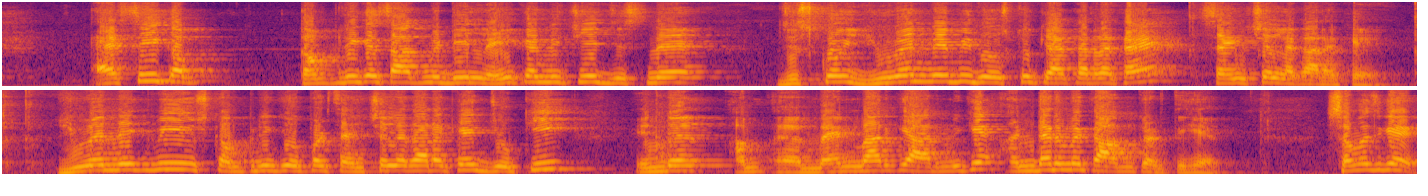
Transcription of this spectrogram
ऐसी कंपनी के साथ में डील नहीं करनी चाहिए, जिसने जिसको यूएन ने भी दोस्तों क्या कर रखा है? सैंक्शन लगा रखे यूएन ने भी उस कंपनी के ऊपर सैंक्शन लगा रखे जो कि इंडियन म्यांमार की आर्मी के अंडर में काम करती है। समझ गए?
